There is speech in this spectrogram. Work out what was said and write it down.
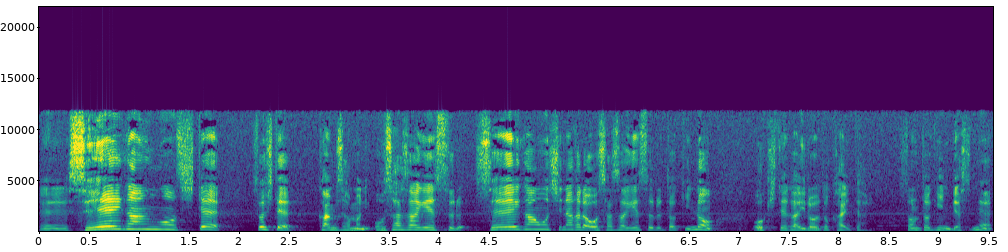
えー、請願をしてそして神様にお捧げする請願をしながらお捧げする時の掟がいろいろと書いてある。その時にですね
